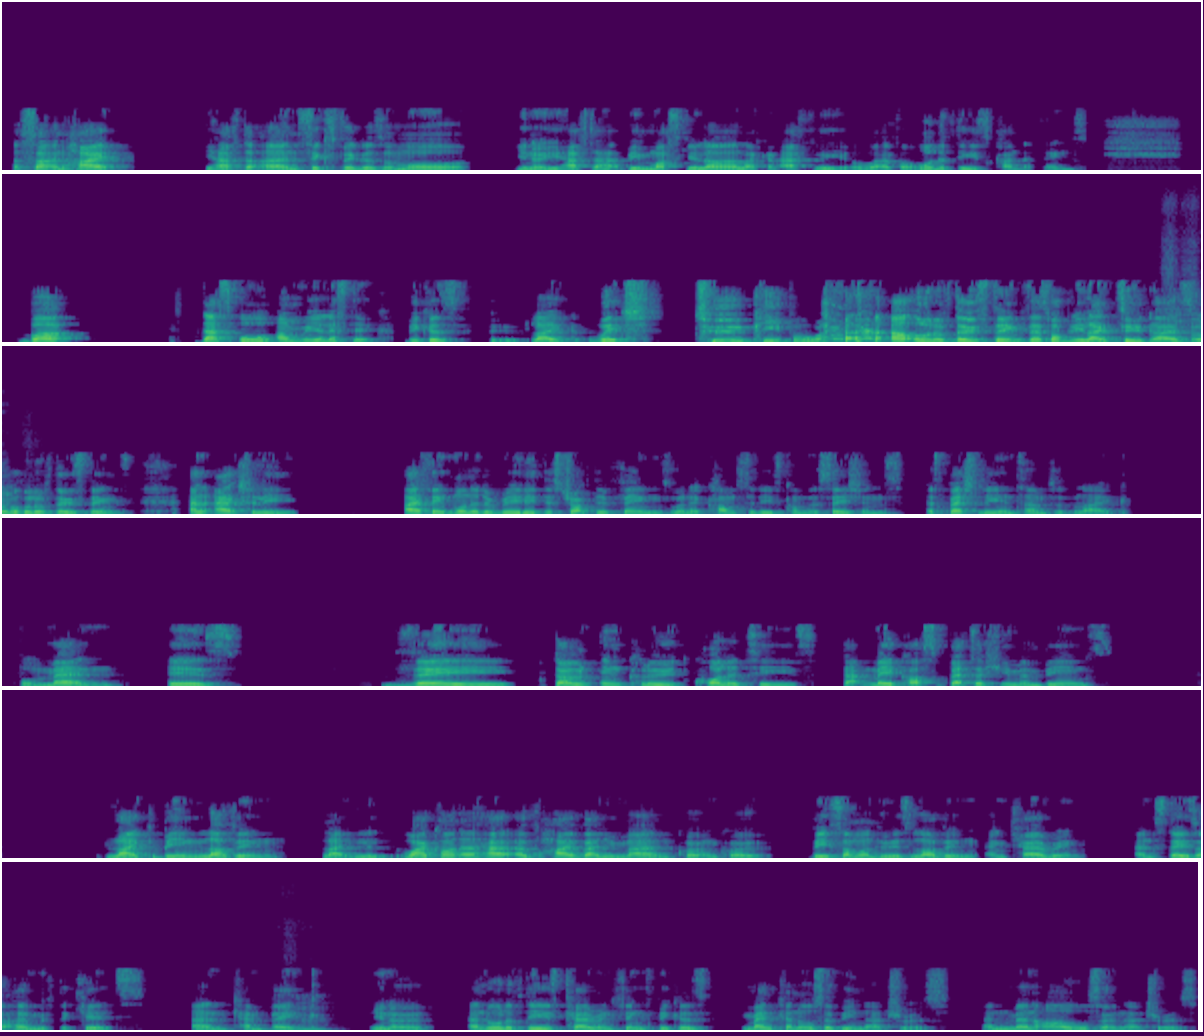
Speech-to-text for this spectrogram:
a certain height, you have to earn six figures or more, you know, you have to ha- be muscular like an athlete or whatever, all of these kind of things. But that's all unrealistic because like which two people are all of those things there's probably like two guys for all of those things and actually i think one of the really destructive things when it comes to these conversations especially in terms of like for men is they don't include qualities that make us better human beings like being loving. Like, why can't a, a high value man, quote unquote, be someone who is loving and caring and stays at home with the kids and can bake, Mhm. you know, and all of these caring things because men can also be nurturers and men are also nurturers.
